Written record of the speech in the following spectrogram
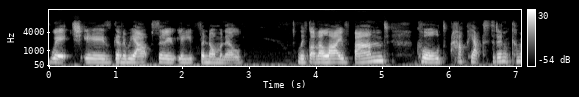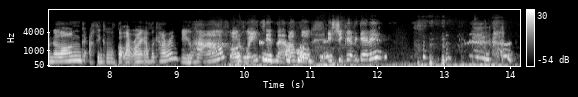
which is going to be absolutely phenomenal. We've got a live band called Happy Accident coming along. I think I've got that right, have I, Karen? you have. I was waiting there. I thought, is she going to get it?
